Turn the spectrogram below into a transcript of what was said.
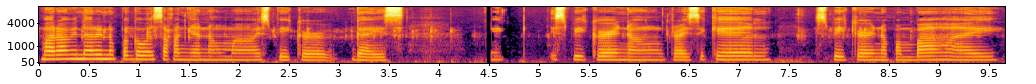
Marami na rin nagpagawa sa kanya ng mga speaker guys. Speaker ng tricycle, speaker na pambahay,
